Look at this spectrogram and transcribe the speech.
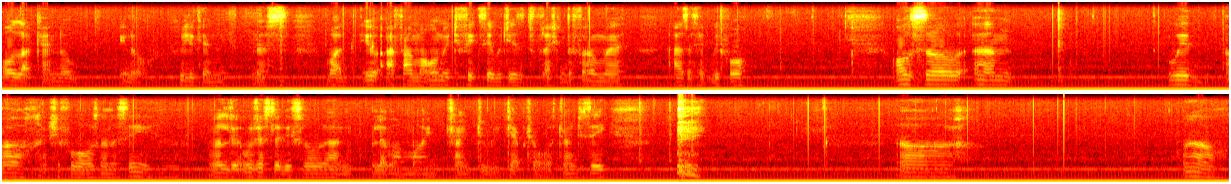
all that kind of you know hooliganness but I found my own way to fix it which is flashing the firmware as I said before. Also um, with uh, actually forgot what I was gonna say. Well we'll just let this slow down let my mind try to recapture what I was trying to say. Uh, well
